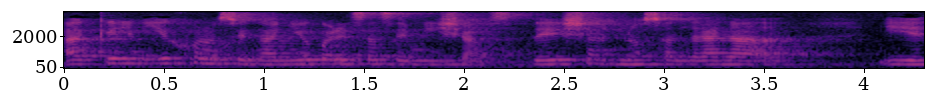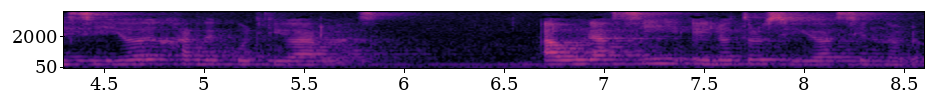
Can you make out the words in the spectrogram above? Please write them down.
Aquel viejo nos engañó con esas semillas, de ellas no saldrá nada, y decidió dejar de cultivarlas. Aún así, el otro siguió haciéndolo.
